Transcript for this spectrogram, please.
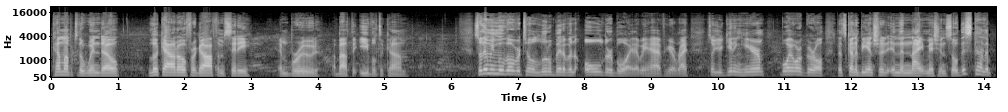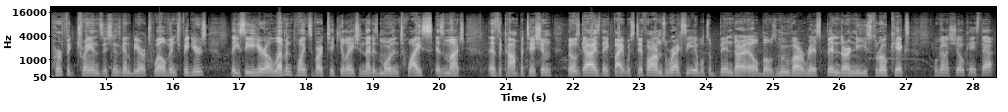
come up to the window, look out oh, over Gotham City, and brood about the evil to come. So then we move over to a little bit of an older boy that we have here, right? So you're getting here, boy or girl, that's going to be interested in the Knight Mission. So this kind of perfect transition is going to be our 12-inch figures. You see here, 11 points of articulation. That is more than twice as much as the competition. Those guys, they fight with stiff arms. We're actually able to bend our elbows, move our wrists, bend our knees, throw kicks. We're going to showcase that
